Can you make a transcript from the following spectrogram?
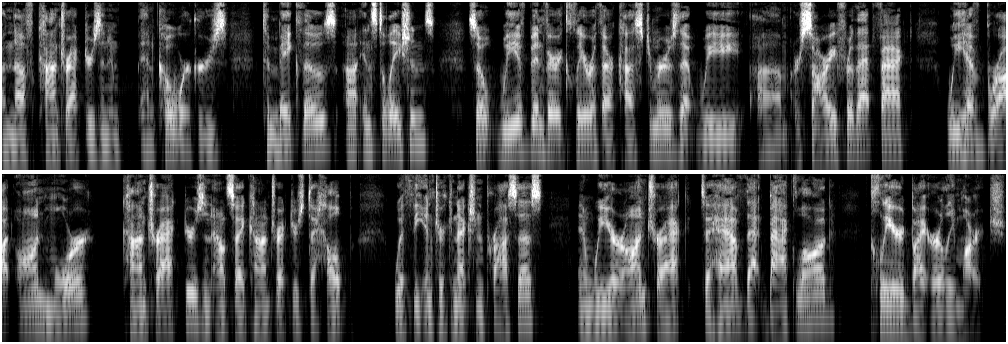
enough contractors and, and coworkers to make those uh, installations. So we have been very clear with our customers that we um, are sorry for that fact. We have brought on more contractors and outside contractors to help with the interconnection process. And we are on track to have that backlog cleared by early March.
